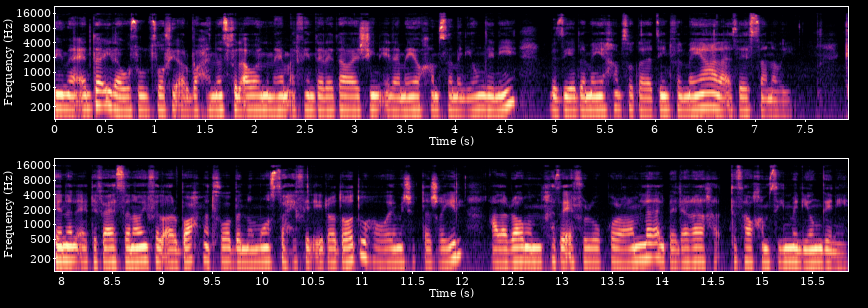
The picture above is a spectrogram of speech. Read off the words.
مما أدى إلى وصول صافي أرباح النصف الأول من عام 2023 إلى 105 مليون جنيه بزيادة 135% على أساس سنوي. كان الارتفاع السنوي في الأرباح مدفوع بالنمو الصحي في الإيرادات وهوامش التشغيل على الرغم من خسائر فروق العملة البالغة 59 مليون جنيه.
